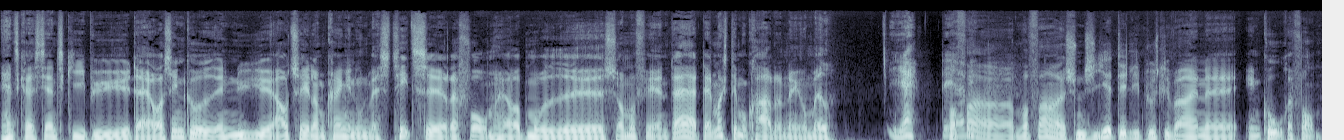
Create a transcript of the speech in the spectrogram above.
Hans Christian Skiby, der er også indgået en ny aftale omkring en universitetsreform her op mod øh, sommerferien. Der er Danmarksdemokraterne jo med. Ja, det hvorfor, hvorfor synes I, at det lige pludselig var en, øh, en god reform?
